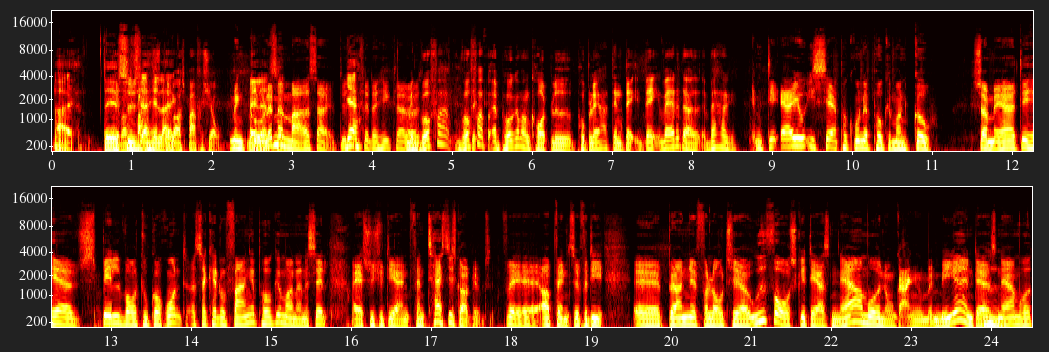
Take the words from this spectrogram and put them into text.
nej, det, det var synes bare, jeg heller Det ikke. var også bare for sjov. Men, Men Golem altså- er meget sej. Det Ja. synes jeg da helt klart Men også. hvorfor, hvorfor er Pokémon-kort blevet populær den dag i dag? Hvad er det, der... Hvad har... Jamen, det er jo især på grund af Pokémon Go, som er det her spil, hvor du går rundt, og så kan du fange Pokémonerne selv. Og jeg synes jo, det er en fantastisk oplevelse, øh, opfindelse, fordi øh, børnene får lov til at udforske deres nærområde nogle gange mere end deres mm. nærområde.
